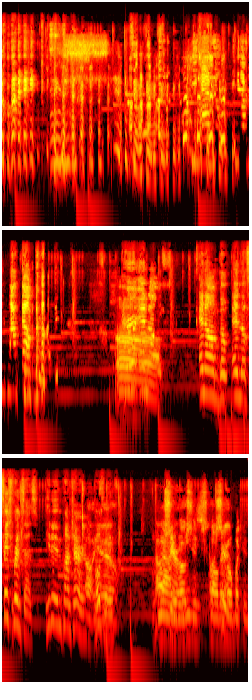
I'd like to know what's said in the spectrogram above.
Like, he had him, he had him knocked out. Dog. Her and Oh, um, and um the and the fish princess. He didn't punch her. Oh hopefully. yeah. No, No, Shiro, he, she- he just called her a whole bunch of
